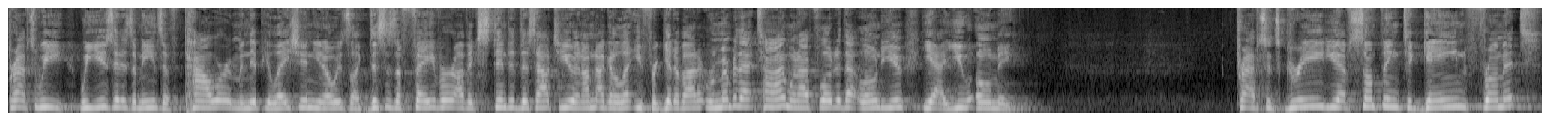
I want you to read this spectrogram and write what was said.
Perhaps we, we use it as a means of power and manipulation. You know, it's like, this is a favor. I've extended this out to you, and I'm not going to let you forget about it. Remember that time when I floated that loan to you? Yeah, you owe me. Perhaps it's greed. You have something to gain from it.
